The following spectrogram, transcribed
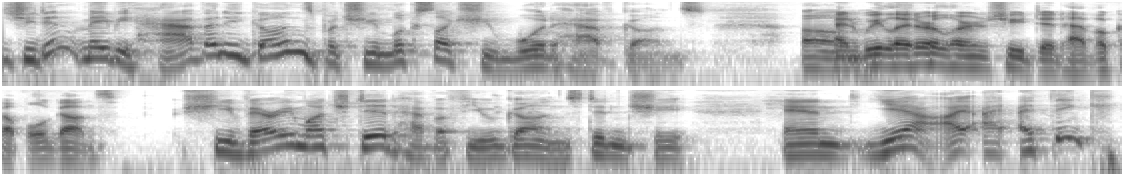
she didn't maybe have any guns, but she looks like she would have guns. Um, and we later learned she did have a couple of guns. she very much did have a few guns, didn't she? And yeah, I I, I think.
